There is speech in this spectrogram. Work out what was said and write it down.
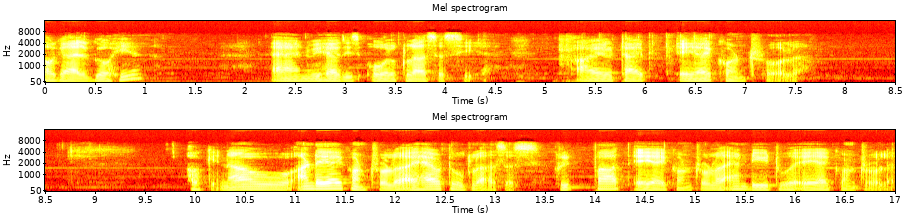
okay I'll go here. And we have these all classes here. I'll type AI controller. Okay now under AI controller I have two classes. Grid path AI controller and Detour AI controller.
